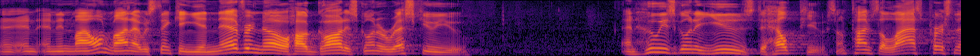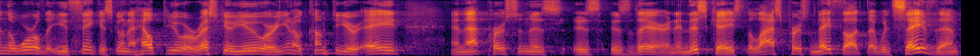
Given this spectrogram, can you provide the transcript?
And, and, and in my own mind I was thinking, you never know how God is going to rescue you and who He's going to use to help you. Sometimes the last person in the world that you think is going to help you or rescue you or you know, come to your aid and that person is, is, is there. And in this case, the last person they thought that would save them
